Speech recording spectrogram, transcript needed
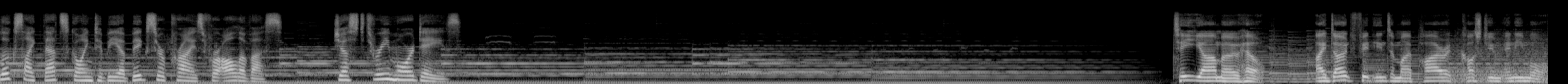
looks like that's going to be a big surprise for all of us. Just three more days. Tiamo help. I don't fit into my pirate costume anymore.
